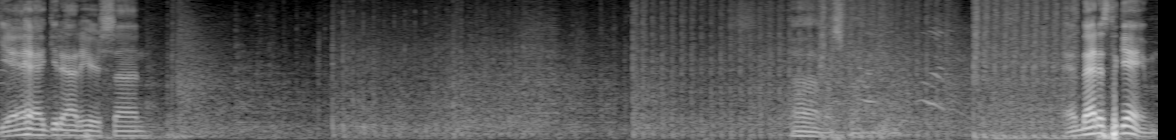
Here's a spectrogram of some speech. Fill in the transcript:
Yeah, get out of here, son. Must find him. And that is the game.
